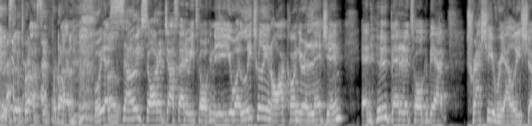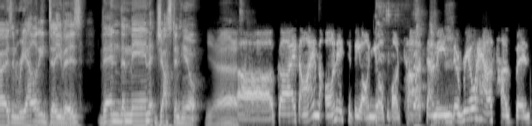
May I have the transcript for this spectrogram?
it. surprise, surprise. We are so excited, Justin, to be talking to you. You are literally an icon. You're a legend. And who better to talk about trashy reality shows and reality divas than the man, Justin Hill? Yes. Oh, guys, I'm honored to be on your podcast. I mean, the Real House Husbands,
